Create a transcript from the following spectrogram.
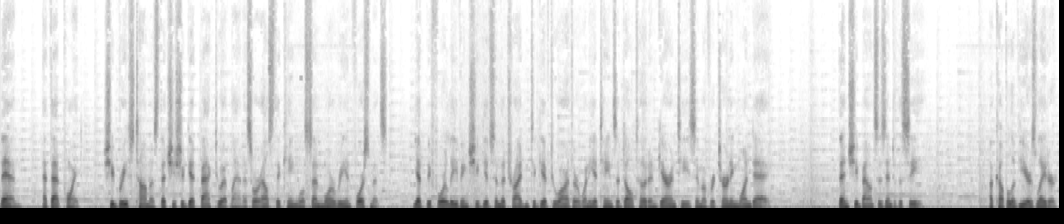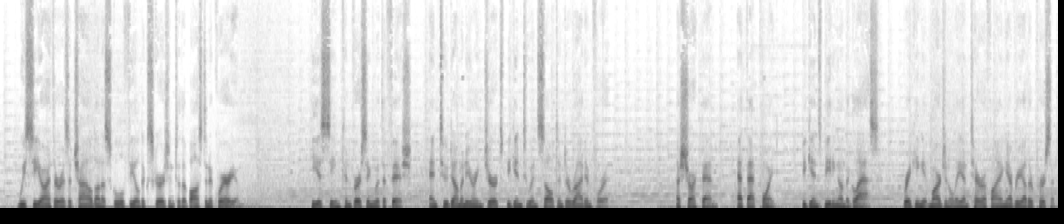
Then, at that point, she briefs Thomas that she should get back to Atlantis or else the king will send more reinforcements, yet before leaving she gives him the trident to give to Arthur when he attains adulthood and guarantees him of returning one day. Then she bounces into the sea. A couple of years later, we see Arthur as a child on a school field excursion to the Boston Aquarium. He is seen conversing with a fish, and two domineering jerks begin to insult and deride him for it. A shark then, at that point, begins beating on the glass, breaking it marginally and terrifying every other person.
